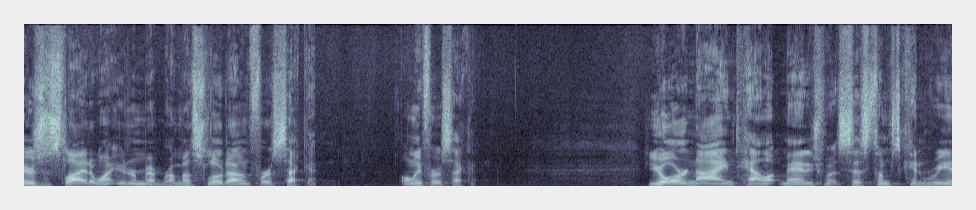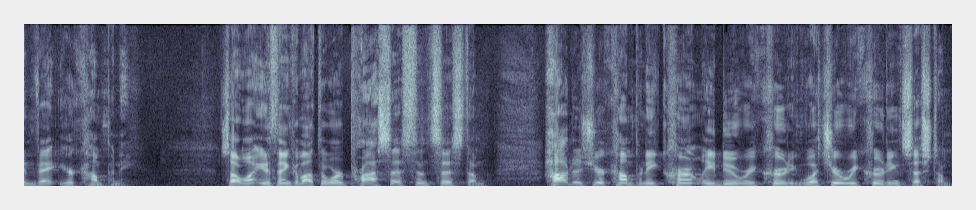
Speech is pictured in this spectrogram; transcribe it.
Here's a slide I want you to remember. I'm going to slow down for a second, only for a second. Your nine talent management systems can reinvent your company. So I want you to think about the word process and system. How does your company currently do recruiting? What's your recruiting system?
